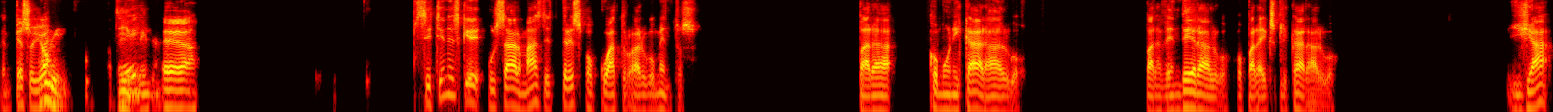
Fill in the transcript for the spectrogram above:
Empiezo yo. Sí, eh, si tienes que usar más de tres o cuatro argumentos para comunicar algo, para vender algo o para explicar algo, ya,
